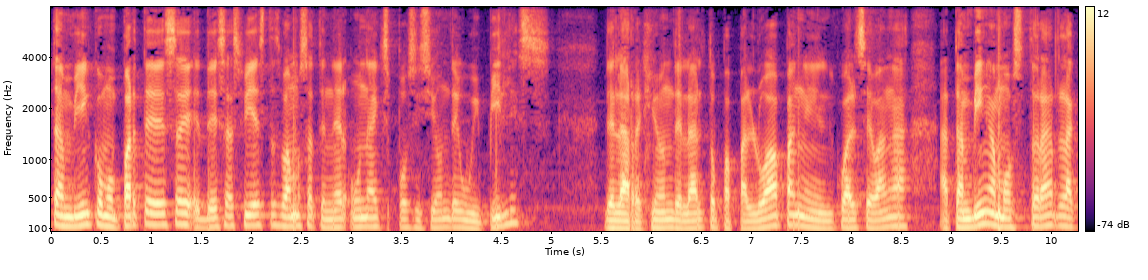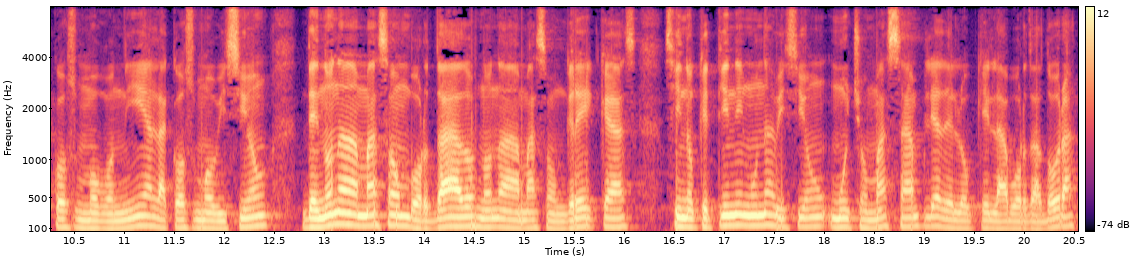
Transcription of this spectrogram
También como parte de, esas fiestas vamos a tener una exposición de huipiles de la región del Alto Papaloapan, en el cual se van a, a también a mostrar la cosmogonía, la cosmovisión de no nada más son bordados, no nada más son grecas, sino que tienen una visión mucho más amplia de lo que la bordadora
